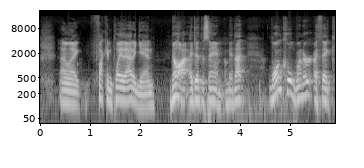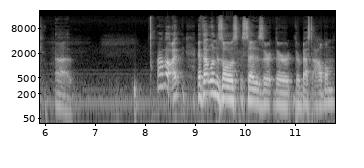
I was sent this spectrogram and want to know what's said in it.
I'm like, fucking play that again. No, I, I did the same. I mean that Long Cold Winter. I think uh, I don't know I, if that one is always said as their their their best album.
